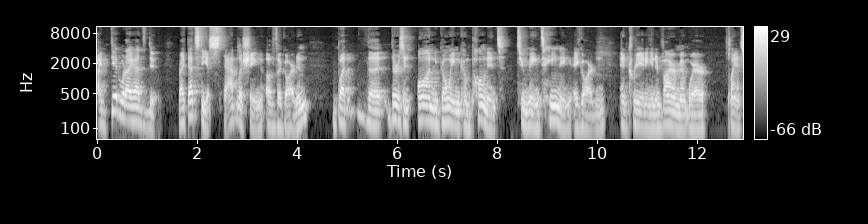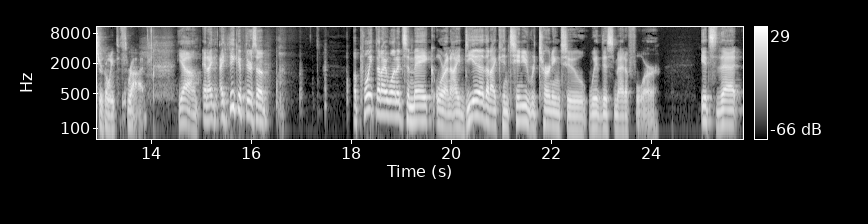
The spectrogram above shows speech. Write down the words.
I did what I had to do. Right. That's the establishing of the garden. But the there's an ongoing component to maintaining a garden and creating an environment where plants are going to thrive. Yeah. And I, I think if there's a a point that I wanted to make or an idea that I continued returning to with this metaphor, it's that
